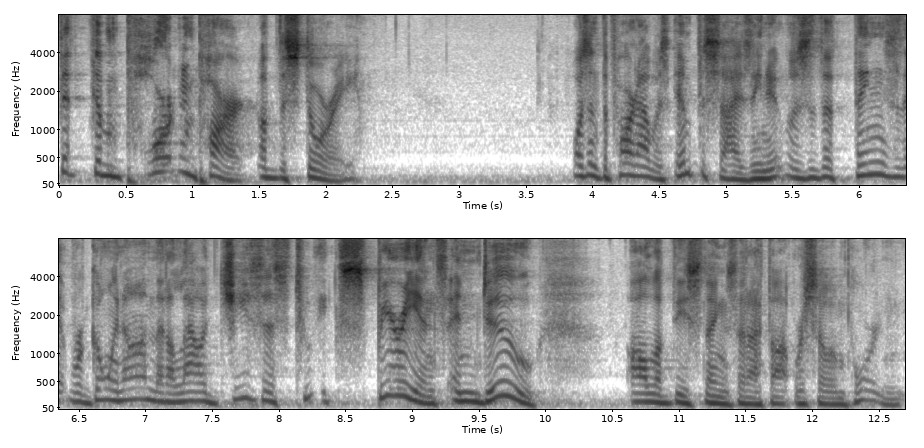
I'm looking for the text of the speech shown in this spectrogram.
that the important part of the story wasn't the part I was emphasizing, it was the things that were going on that allowed Jesus to experience and do all of these things that I thought were so important.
